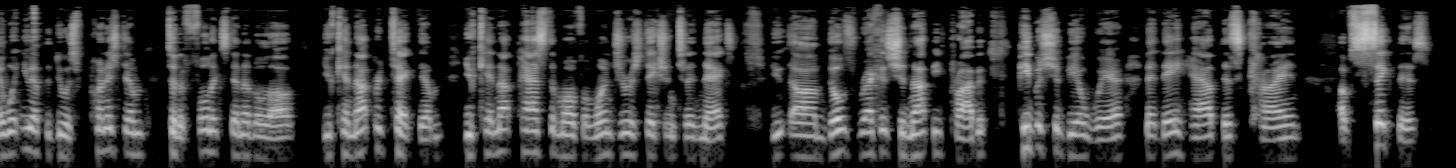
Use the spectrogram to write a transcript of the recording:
And what you have to do is punish them to the full extent of the law you cannot protect them. You cannot pass them on from one jurisdiction to the next. You, um, those records should not be private. People should be aware that they have this kind of sickness,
